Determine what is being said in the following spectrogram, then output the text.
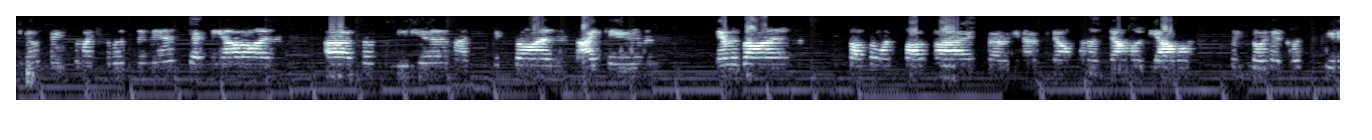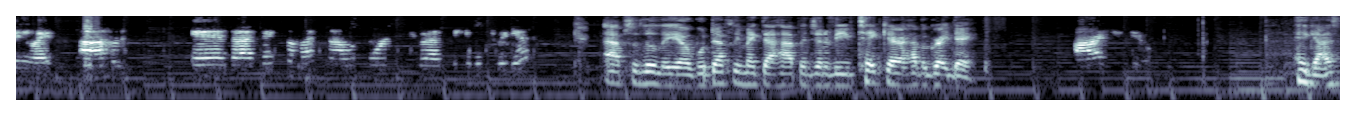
you know, thanks so much for listening in. Check me out on uh, social media. My music's on iTunes, Amazon. It's also on Spotify. So you know, if you don't want to download the album, please go ahead and listen to it anyway. Um, and uh, thanks so much, and I look forward to uh, speaking with you again. Absolutely. Uh, we'll definitely make that happen, Genevieve. Take care. Have a great day. All right, you too. Hey guys,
